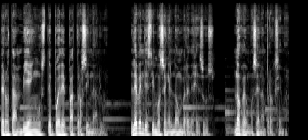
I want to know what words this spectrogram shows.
pero también usted puede patrocinarlo. Le bendecimos en el nombre de Jesús. Nos vemos en la próxima.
